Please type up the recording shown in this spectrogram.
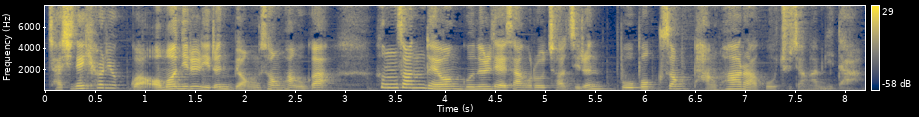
자신의 혈육과 어머니를 잃은 명성황후가 흥선대원군을 대상으로 저지른 보복성 방화라고 주장합니다.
